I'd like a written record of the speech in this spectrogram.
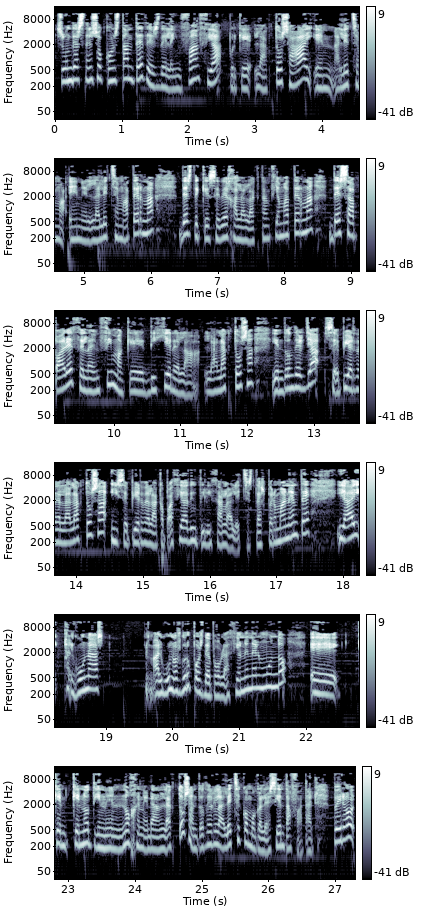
Es un descenso constante desde la infancia, porque lactosa hay en la leche, en la leche materna, desde que se deja la lactancia materna, desaparece la enzima que digiere la, la lactosa y entonces ya se pierde la lactosa y se pierde la capacidad de utilizar la leche. Esta es permanente y hay algunas algunos grupos de población en el mundo eh, que, que no tienen, no generan lactosa, entonces la leche como que les sienta fatal. Pero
